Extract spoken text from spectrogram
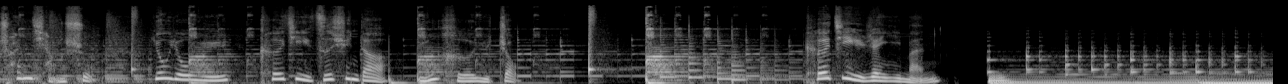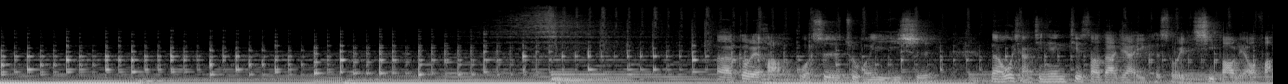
穿墙术。悠游于科技资讯的银河宇宙，科技任意门。呃，各位好，我是朱宏毅医师。那我想今天介绍大家一个所谓的细胞疗法。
